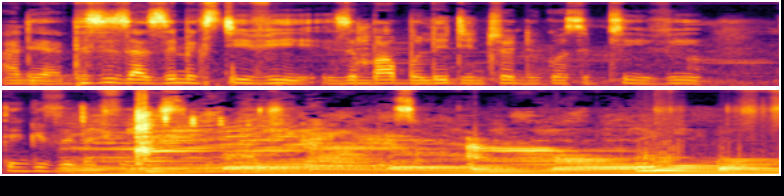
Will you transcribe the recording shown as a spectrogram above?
And uh, this is ximex tv zimbabwe leading trending gossip tv thank you very much for listening and watching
